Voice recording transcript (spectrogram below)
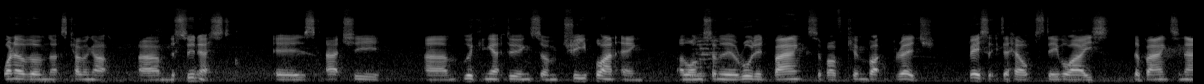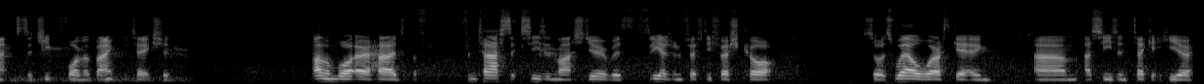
One of them that's coming up um, the soonest is actually um, looking at doing some tree planting along some of the eroded banks above Kinbuck Bridge, basically to help stabilise the banks and act as a cheap form of bank protection. Allan Water had a fantastic season last year with 350 fish caught, so it's well worth getting um, a season ticket here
